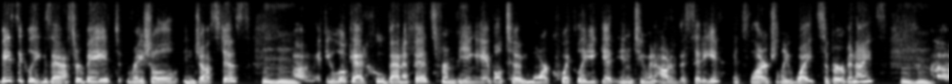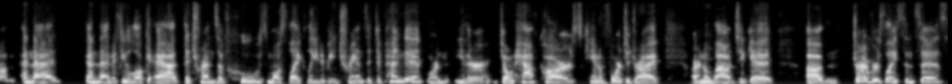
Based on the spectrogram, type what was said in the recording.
basically exacerbate racial injustice. Mm-hmm. Um, if you look at who benefits from being able to more quickly get into and out of the city, it's largely white suburbanites. Mm-hmm. Um, and that and then if you look at the trends of who's most likely to be transit dependent or either don't have cars, can't afford to drive, aren't mm-hmm. allowed to get um, driver's licenses,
